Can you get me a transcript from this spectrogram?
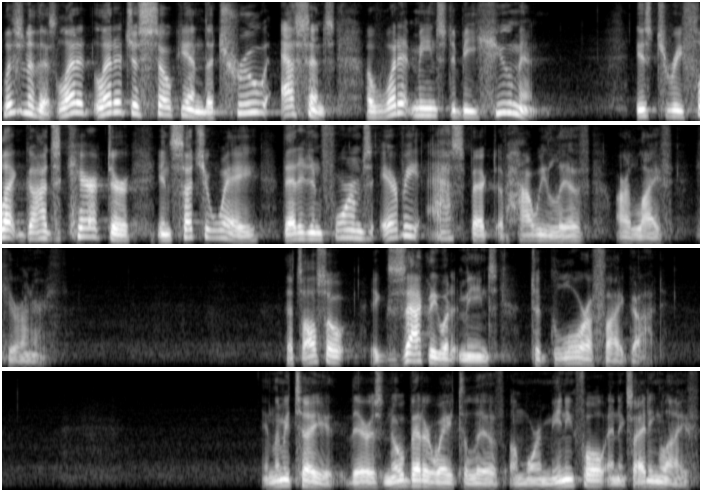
Listen to this. Let it, let it just soak in. The true essence of what it means to be human is to reflect God's character in such a way that it informs every aspect of how we live our life here on earth. That's also exactly what it means to glorify God. And let me tell you, there is no better way to live a more meaningful and exciting life,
